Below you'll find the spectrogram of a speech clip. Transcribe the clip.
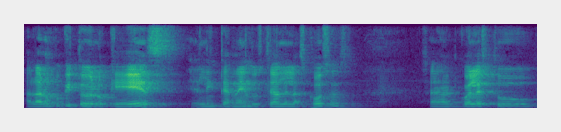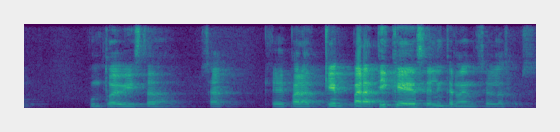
hablar un poquito de lo que es el Internet Industrial de las Cosas. O sea, ¿cuál es tu punto de vista? O sea, que para, qué, para ti, ¿qué es el Internet Industrial de las Cosas?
